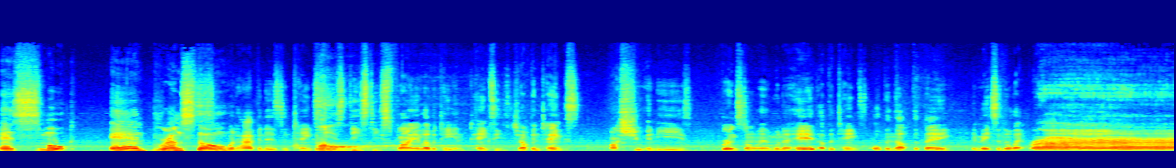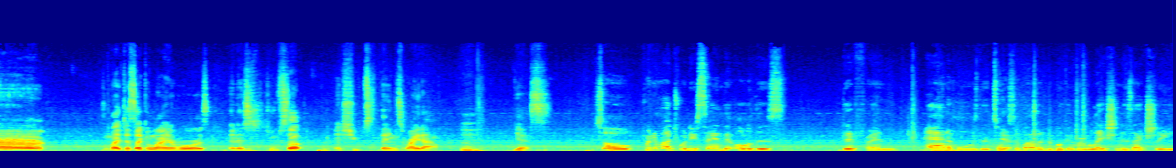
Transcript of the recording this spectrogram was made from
and smoke, and So brimstone. what happened is the tanks, these these these flying levitating tanks, these jumping tanks, are shooting these brimstone, and when the head of the tanks open up the thing, it makes it know like. Like just like a lion roars, and it swoops up and shoots things right out. Mm. Yes. So pretty much what he's saying that all of this different animals that talks Yeah. about in the book of Revelation is actually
